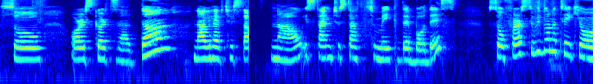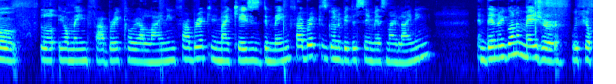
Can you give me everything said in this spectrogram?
So our skirts are done. Now we have to start now it's time to start to make the bodice. So first we're gonna take your your main fabric or your lining fabric. In my case the main fabric. Is going to be the same as my lining. And then we're going to measure with your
